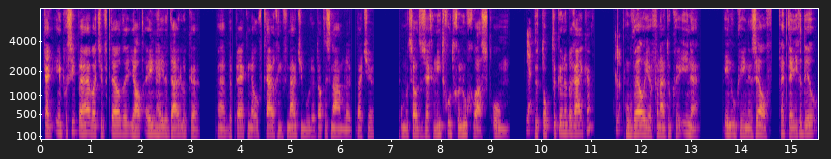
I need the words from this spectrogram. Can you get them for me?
kijk, in principe, hè, wat je vertelde, je had één hele duidelijke eh, beperkende overtuiging vanuit je moeder. Dat is namelijk dat je, om het zo te zeggen, niet goed genoeg was om Ja. de top te kunnen bereiken. Klopt. Hoewel je vanuit Oekraïne, in Oekraïne zelf, het tegendeel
